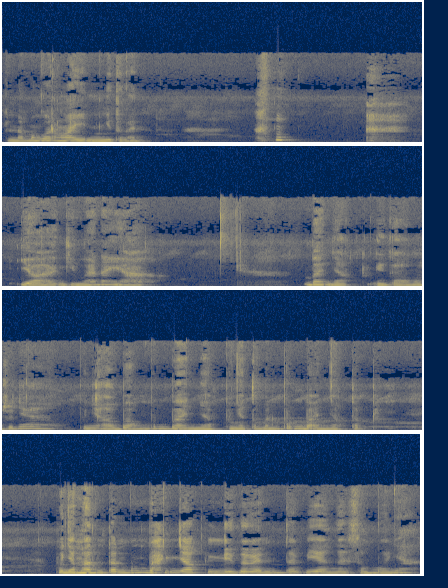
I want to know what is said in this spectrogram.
Kenapa gak orang lain gitu kan? Ya gimana ya? Banyak gitu. Maksudnya punya abang pun banyak punya teman pun banyak tapi punya mantan pun banyak gitu kan. Tapi ya nggak semuanya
